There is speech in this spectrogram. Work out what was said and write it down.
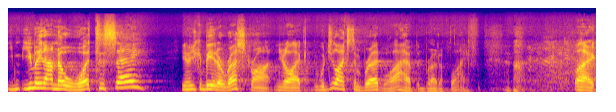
You, you may not know what to say. You know, you could be at a restaurant and you're like, Would you like some bread? Well, I have the bread of life. like,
